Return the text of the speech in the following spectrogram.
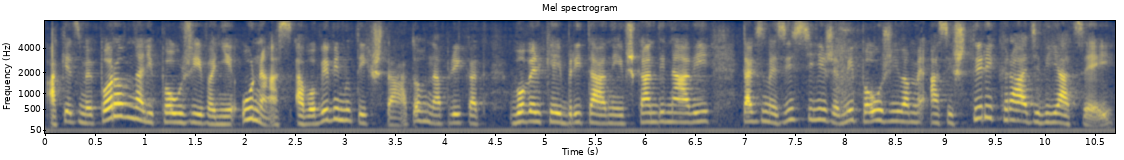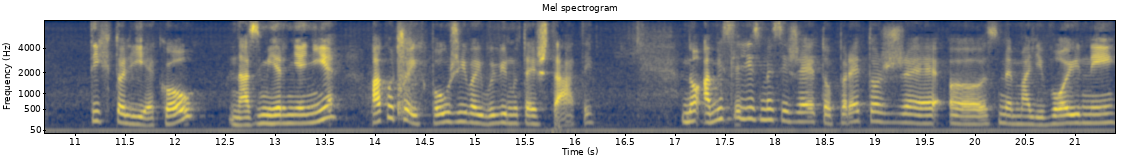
A keď sme porovnali používanie u nás a vo vyvinutých štátoch, napríklad vo Veľkej Británii, v Škandinávii, tak sme zistili, že my používame asi 4 krát viacej týchto liekov na zmiernenie, ako čo ich používajú vyvinuté štáty. No a mysleli sme si, že je to preto, že uh, sme mali vojny,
